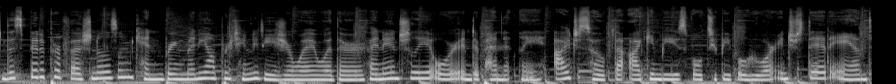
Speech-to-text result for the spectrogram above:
This bit of professionalism can bring many opportunities your way, whether financially or independently. I just hope that I can be useful to people who are interested and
